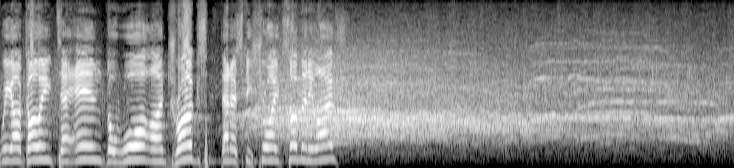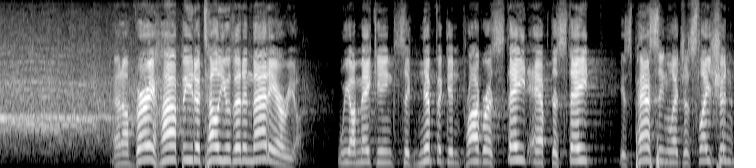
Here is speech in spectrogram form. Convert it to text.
We are going to end the war on drugs that has destroyed so many lives. And I'm very happy to tell you that in that area, we are making significant progress. State after state is passing legislation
